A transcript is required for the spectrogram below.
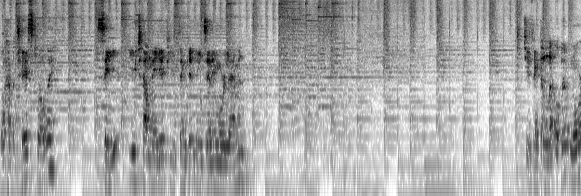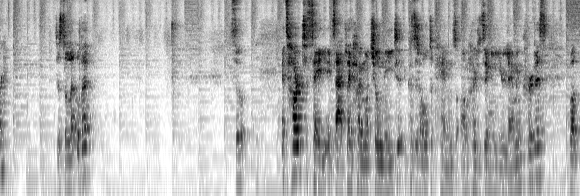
We'll have a taste, will we? See, you tell me if you think it needs any more lemon. Do you think a little bit more? Just a little bit? So it's hard to say exactly how much you'll need because it all depends on how zingy your lemon curd is. But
